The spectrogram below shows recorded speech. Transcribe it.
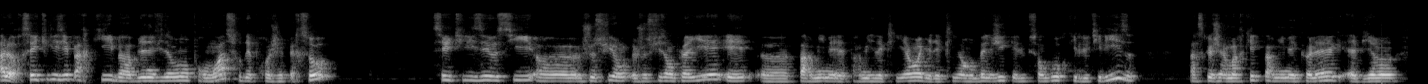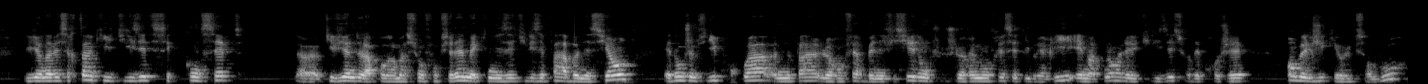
Alors, c'est utilisé par qui? Ben, Bien évidemment pour moi, sur des projets perso. C'est utilisé aussi, euh, je, suis, je employé et euh, parmi, mes, les clients, il y a des clients en Belgique et Luxembourg qui l'utilisent parce que j'ai remarqué que parmi mes collègues, eh bien, il y en avait certains qui utilisaient ces concepts euh, qui viennent de la programmation fonctionnelle mais qui ne les utilisaient pas à bon escient. Et donc, je me suis dit, pourquoi ne pas leur en faire bénéficier? Donc, je leur ai montré cette librairie et maintenant, elle est utilisée sur des projets en Belgique et au Luxembourg.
